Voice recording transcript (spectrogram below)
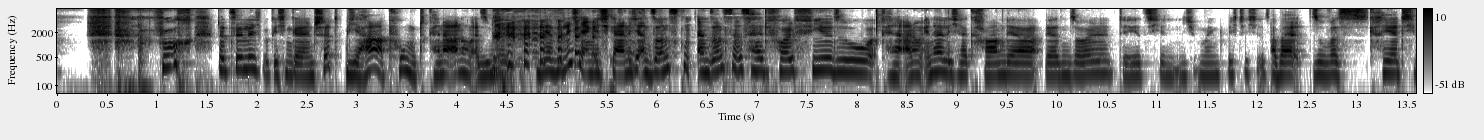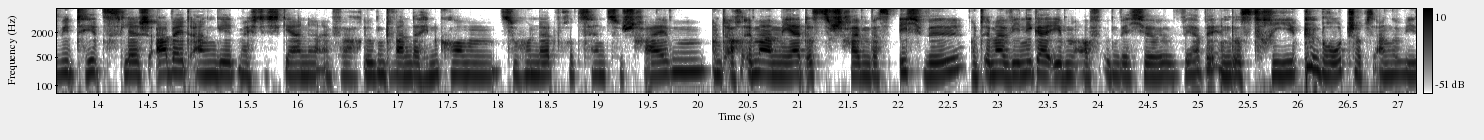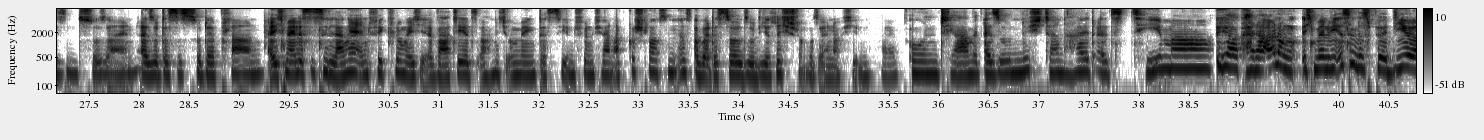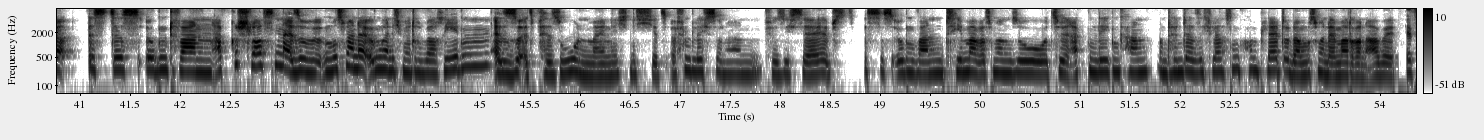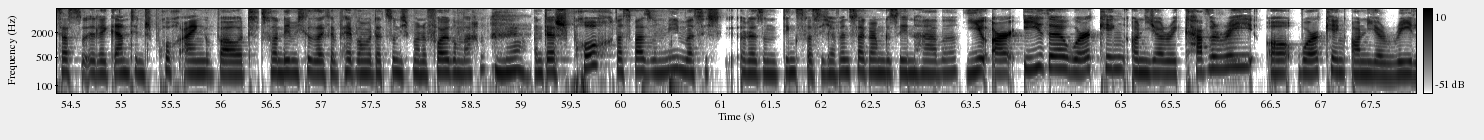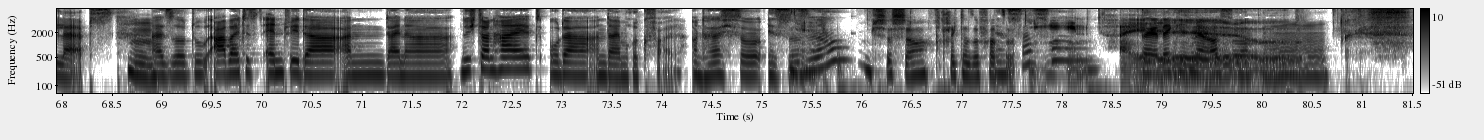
Buch natürlich. Wirklich einen geilen Shit. Ja, Punkt. Keine Ahnung. Also mehr, mehr will ich eigentlich gar nicht. Ansonsten, ansonsten ist halt voll viel so, keine Ahnung, innerlicher Kram, der werden soll, der jetzt hier nicht unbedingt wichtig ist. Aber so was Kreativität slash Arbeit angeht, möchte ich gerne einfach irgendwann dahin kommen, zu 100 Prozent zu schreiben und auch immer mehr das zu schreiben, was ich will und immer weniger eben auf irgendwelche Werbeindustrie, Brotjobs angewiesen zu sein. Also das ist so der Plan. Ich meine, es ist eine lange Entwicklung. Ich erwarte jetzt auch nicht unbedingt, dass sie in fünf Jahren abgeschlossen ist, aber das soll so die Richtung sein auf jeden Fall. Und ja, mit also Nüchternheit als Thema. Ja, keine Ahnung. Ich meine, wie ist denn das bei dir? ist das irgendwann abgeschlossen? Also muss man da irgendwann nicht mehr drüber reden? Also so als Person meine ich, nicht jetzt öffentlich, sondern für sich selbst. Ist das irgendwann ein Thema, was man so zu den Akten legen kann und hinter sich lassen komplett? Oder muss man da immer dran arbeiten? Jetzt hast du elegant den Spruch eingebaut, von dem ich gesagt habe, hey, wollen wir dazu nicht mal eine Folge machen? Ja. Und der Spruch, das war so ein Meme, was ich, oder so ein Dings, was ich auf Instagram gesehen habe. You are either working on your recovery or working on your relapse. Hm. Also du arbeitest entweder an deiner Nüchternheit oder an deinem Rückfall. Und da dachte ich so, ist es so? Ist es so? Kriegt er sofort Ist so. das so? Da denke ich mir auch so. mm.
